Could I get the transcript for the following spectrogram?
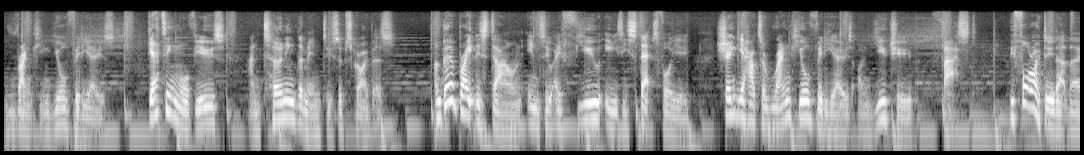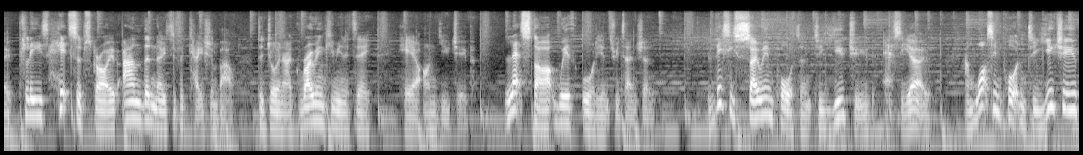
ranking your videos, getting more views and turning them into subscribers. I'm going to break this down into a few easy steps for you, showing you how to rank your videos on YouTube fast. Before I do that though, please hit subscribe and the notification bell to join our growing community here on YouTube. Let's start with audience retention. This is so important to YouTube SEO, and what's important to YouTube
